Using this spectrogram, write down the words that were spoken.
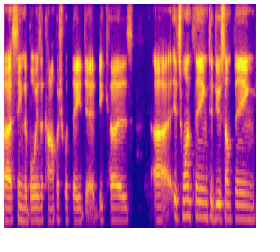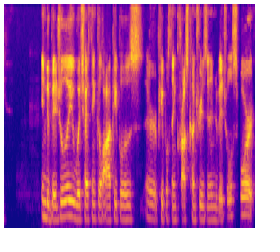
uh, seeing the boys accomplish what they did because uh, it's one thing to do something individually, which I think a lot of people is or people think cross country is an individual sport,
